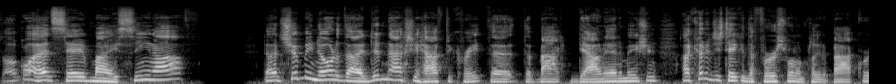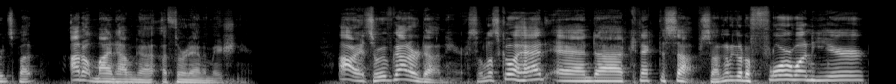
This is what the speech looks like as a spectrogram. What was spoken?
So I'll go ahead save my scene off. Now it should be noted that I didn't actually have to create the, the back down animation. I could have just taken the first one and played it backwards, but I don't mind having a, a third animation here. All right, so we've got her done here. So let's go ahead and uh, connect this up. So I'm gonna go to floor one here,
